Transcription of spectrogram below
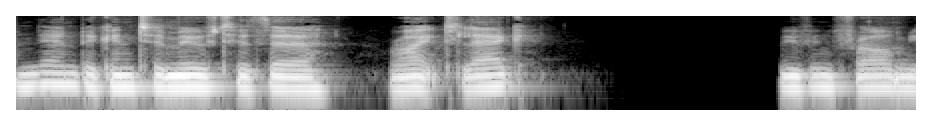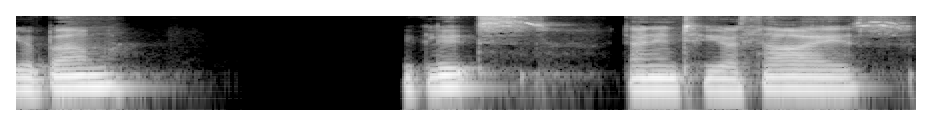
And then begin to move to the right leg, moving from your bum, your glutes, down into your thighs,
